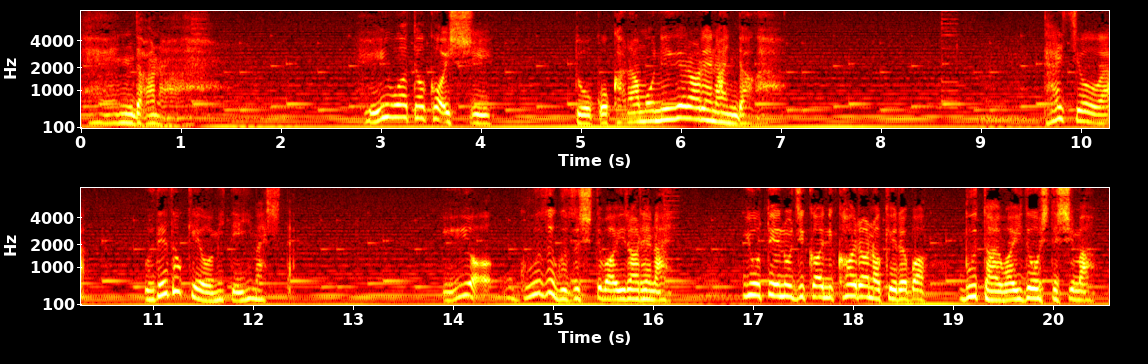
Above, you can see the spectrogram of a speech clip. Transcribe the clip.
変だな。塀は高いしどこからも逃げられないんだが隊長は腕時計を見て言いましたいやぐずぐずしてはいられない予定の時間に帰らなければ部隊は移動してしまう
